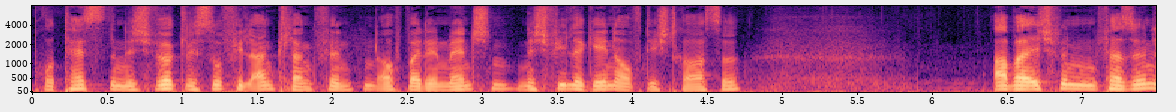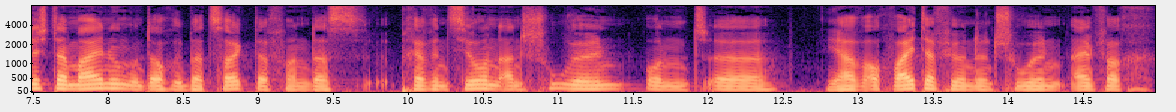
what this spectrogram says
Proteste nicht wirklich so viel Anklang finden, auch bei den Menschen. Nicht viele gehen auf die Straße. Aber ich bin persönlich der Meinung und auch überzeugt davon, dass Prävention an Schulen und äh, ja auch weiterführenden Schulen einfach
